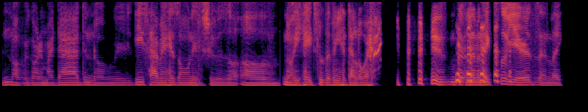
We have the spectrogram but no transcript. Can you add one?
you know, regarding my dad, you know, he's having his own issues of, you know, he hates living in Delaware. He's been living like two years and like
